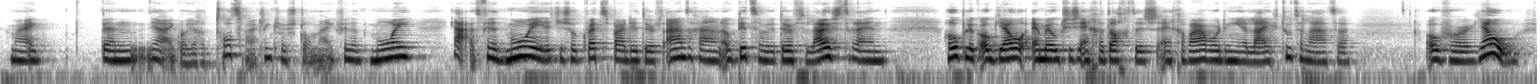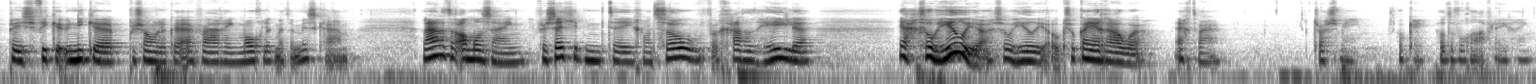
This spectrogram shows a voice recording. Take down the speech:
Maar ik ben, ja, ik wil zeggen trots, maar dat klinkt zo stom. Maar ik vind het mooi ja, ik vind het mooi dat je zo kwetsbaar dit durft aan te gaan en ook dit durft te luisteren. En hopelijk ook jouw emoties en gedachten en gewaarwordingen in je lijf toe te laten over jouw specifieke, unieke persoonlijke ervaring, mogelijk met een miskraam. Laat het er allemaal zijn. Verzet je er niet tegen, want zo gaat het hele. Ja, zo heel je. Zo heel je ook. Zo kan je rouwen. Echt waar. Trust me. Oké, tot de volgende aflevering.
